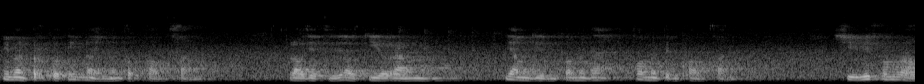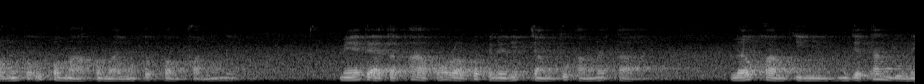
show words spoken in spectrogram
นี่มันปรากฏนิดหน่อยเหมือนกับความฝัน เราจะถือเอากีรังยั่งยืนก็ไม่ได้ เพราะมันเป็นความฝัน ชีวิตของเรานั้นก็อุปมาประมาณเหมือนกับความฝันนั่นเองแม้แต่อัตภาพของเราก็เป็นอนิจจังทุกขังหน้าตา แล้วความจริงมันจะตั้งอยู่ใน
